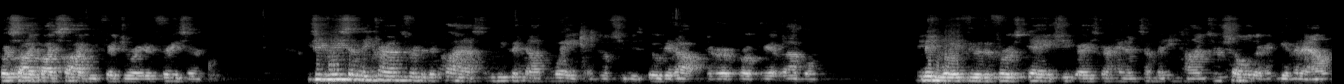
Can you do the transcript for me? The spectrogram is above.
or side by side refrigerator freezer. She'd recently transferred to the class and we could not wait until she was booted up to her appropriate level. Midway through the first day, she'd raised her hand so many times her shoulder had given out.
